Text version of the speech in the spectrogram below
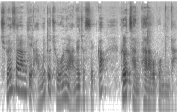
주변 사람들이 아무도 조언을 안 해줬을까? 그렇지 않다라고 봅니다.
